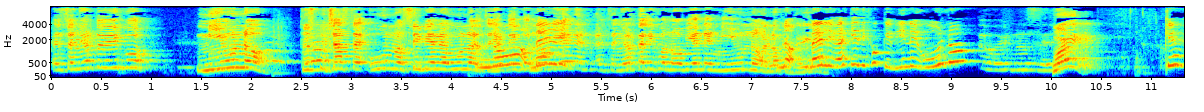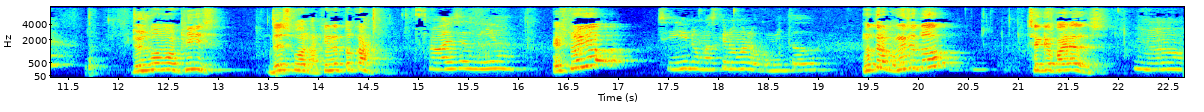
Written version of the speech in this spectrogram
el señor te dijo ni uno. Tú escuchaste uno, sí viene uno. El señor No, te dijo no Meli. viene. El señor te dijo no viene ni uno. Es lo No, que. Meli, ¿va que dijo que viene uno? Ay, no sé. Wait, ¿Qué? there's one more piece. This one, ¿a quién le toca? No, esa es mía. ¿Es tuyo? Sí, nomás que no me lo comí todo. ¿No te lo comiste todo? Take a bite of this. No.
